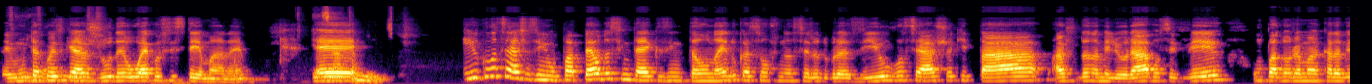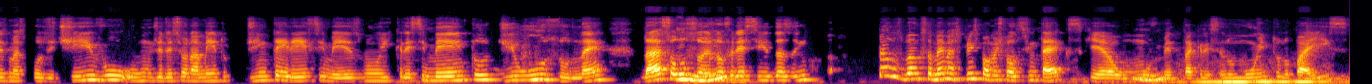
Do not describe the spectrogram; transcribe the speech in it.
Tem sim, muita coisa que ajuda o ecossistema, né? É, Exatamente. E o que você acha, assim, o papel das fintechs, então, na educação financeira do Brasil, você acha que está ajudando a melhorar? Você vê um panorama cada vez mais positivo, um direcionamento de interesse mesmo e crescimento de uso, né, das soluções uhum. oferecidas em, pelos bancos também, mas principalmente pelos fintechs, que é um uhum. movimento que está crescendo muito no país.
